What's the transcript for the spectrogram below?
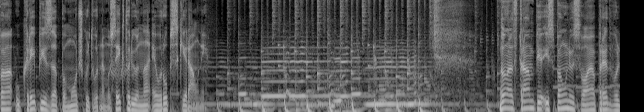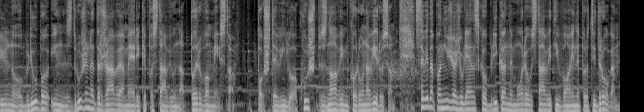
pa ukrepi za pomoč kulturnemu sektorju na evropski ravni. Donald Trump je izpolnil svojo predvolilno obljubo in Združene države Amerike postavil na prvo mesto po številu okužb z novim koronavirusom. Seveda pa nižja življenjska oblika ne more ustaviti vojne proti drogam.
